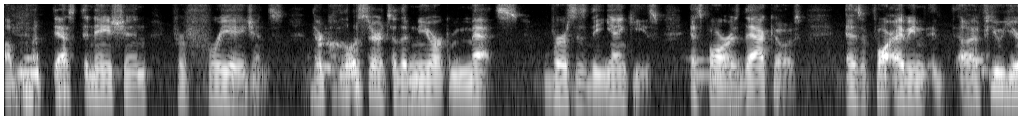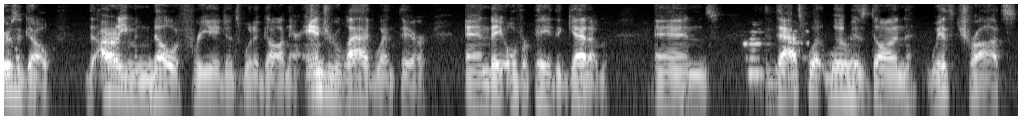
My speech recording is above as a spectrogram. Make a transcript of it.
a destination for free agents. They're closer to the New York Mets versus the Yankees as far as that goes. As far, I mean, uh, a few years ago, I don't even know if free agents would have gone there. Andrew Ladd went there and they overpaid to get him. And that's what Lou has done with Trotz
